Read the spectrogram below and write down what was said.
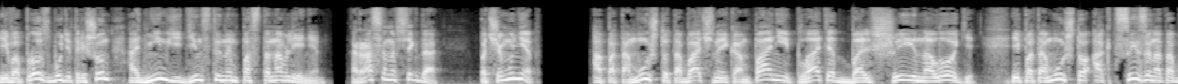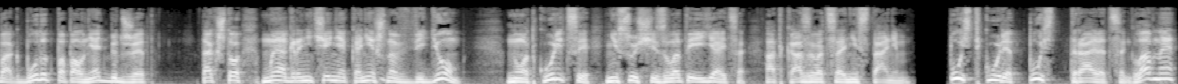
и вопрос будет решен одним единственным постановлением. Раз и навсегда. Почему нет? А потому, что табачные компании платят большие налоги, и потому, что акцизы на табак будут пополнять бюджет. Так что мы ограничения, конечно, введем, но от курицы, несущей золотые яйца, отказываться не станем. Пусть курят, пусть травятся, главное,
